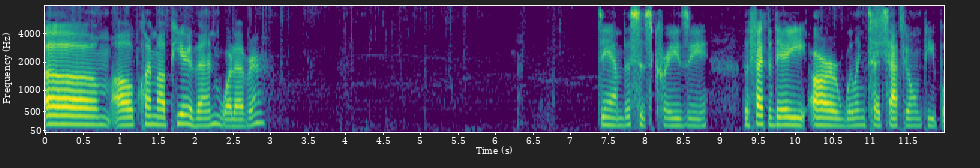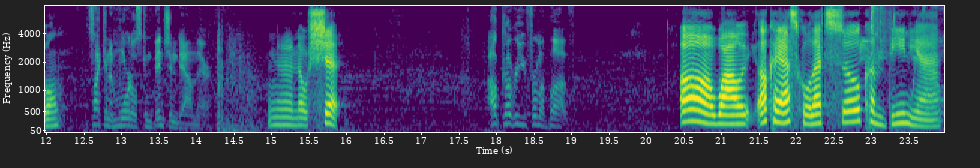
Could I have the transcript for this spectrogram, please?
Um, I'll climb up here then, whatever. Damn, this is crazy. The fact that they are willing to attack their own people. It's like an Immortals convention down there. Uh, no shit. I'll cover you from above. Oh, wow. Okay, that's cool. That's so convenient.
